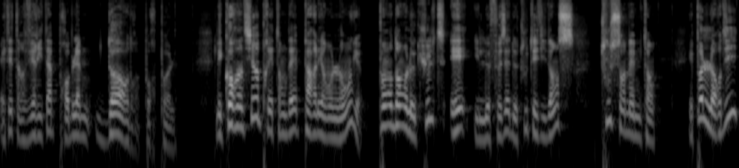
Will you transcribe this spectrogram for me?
était un véritable problème d'ordre pour Paul. Les Corinthiens prétendaient parler en langue pendant le culte, et ils le faisaient de toute évidence tous en même temps. Et Paul leur dit,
